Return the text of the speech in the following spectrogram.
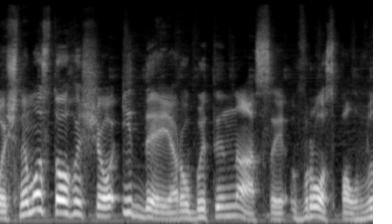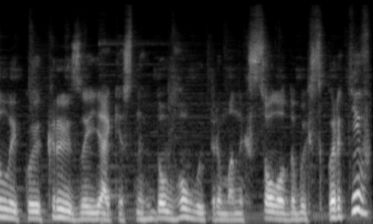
Почнемо з того, що ідея робити наси в розпал великої кризи якісних довговитриманих солодових спиртів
